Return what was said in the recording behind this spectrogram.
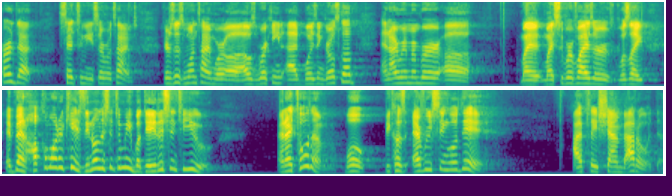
heard that said to me several times. There's this one time where uh, I was working at Boys and Girls Club, and I remember uh, my, my supervisor was like, Hey, Ben, how come the kids, they don't listen to me, but they listen to you? And I told him, Well, because every single day, I play sham battle with them.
